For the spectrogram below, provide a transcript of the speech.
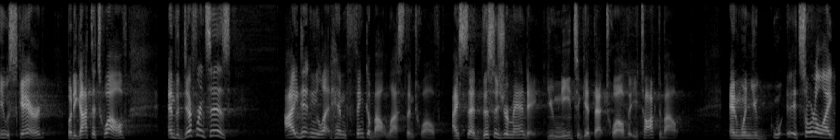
He was scared, but he got to 12. And the difference is, I didn't let him think about less than 12. I said, This is your mandate. You need to get that 12 that you talked about. And when you, it's sort of like,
